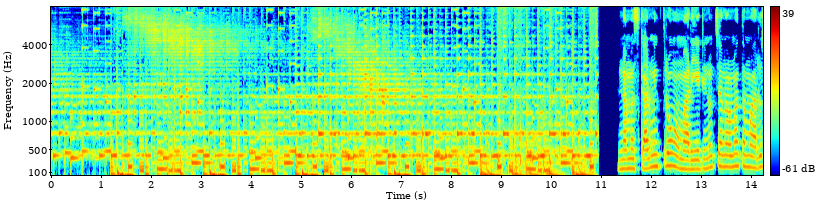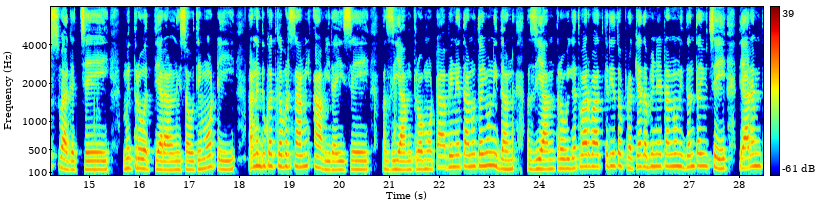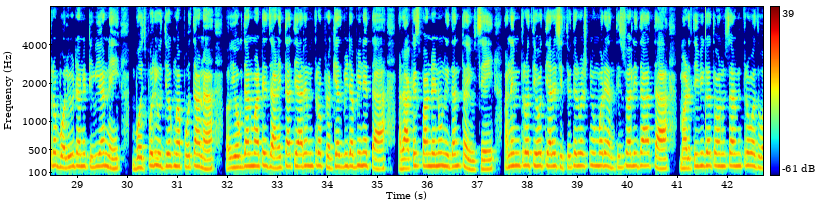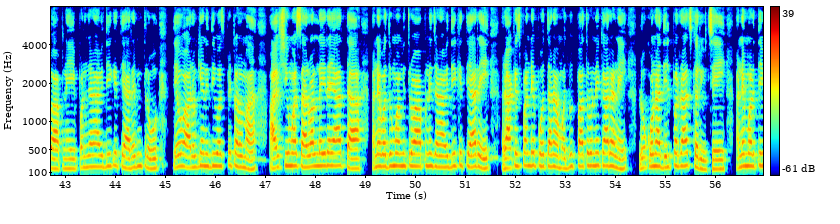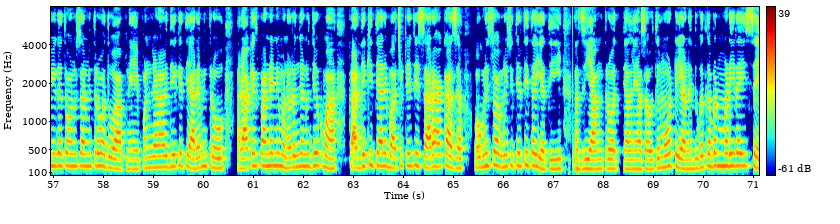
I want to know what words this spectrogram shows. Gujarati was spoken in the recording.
Thank you. નમસ્કાર મિત્રો, અમારી એટીનું ચેનલમાં તમારું સ્વાગત છે. મિત્રો, અત્યારે હાલની સૌથી મોટી અને દુઃખદ ખબર સામે આવી રહી છે. જ્યાં મિત્રો, મોટા અભિનેતાનું થયું નિધન. જ્યાં મિત્રો, વિગતવાર વાત કરીએ તો પ્રખ્યાત અભિનેતાનું નિધન થયું છે. ત્યારે મિત્રો, બોલિવૂડ અને ટીવી અને ભોજપુરી ઉદ્યોગમાં પોતાના યોગદાન માટે જાણીતા ત્યારે મિત્રો, પ્રખ્યાત બીડ અભિનેતા રાકેશ પાંડેનું નિધન થયું છે. અને મિત્રો, તેઓ ત્યારે સિત્યોતેર વર્ષની ઉંમરે અંતિશ્વા લીધા હતા. મળતી વિગતો અનુસાર મિત્રો વધુ આપને એ પણ જણાવી દઈએ કે ત્યારે મિત્રો તેઓ આરોગ્ય નિધિ હોસ્પિટલમાં આઈસીયુમાં સારવાર લઈ રહ્યા હતા. અને વધુમાં મિત્રો આપને જણાવી દઈએ કે ત્યારે રાકેશ પાંડે પોતાના મજબૂત પાત્રોને કારણે લોકોના દિલ પર રાજ કર્યું છે. અને મળતી વિગતો અનુસાર મિત્રો વધુ આપને એ પણ જણાવી દઈએ કે ત્યારે મિત્રો રાકેશ પાંડેની મનોરંજન ઉદ્યોગમાં કાર્દિકી ત્યારે બાચુટે જે સારા આકાશ ઓગણીસો ઓગણીસિત્તેરથી થઈ હતી. હજી આ મિત્રો અત્યારની આ સૌથી મોટી અને દુઃખદ ખબર મળી રહી છે.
